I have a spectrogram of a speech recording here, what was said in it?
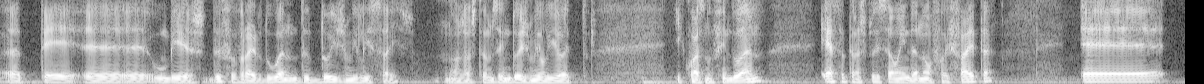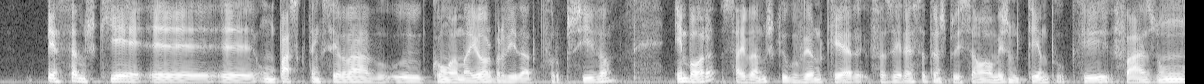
até eh, o mês de fevereiro do ano de 2006. Nós já estamos em 2008 e quase no fim do ano. Essa transposição ainda não foi feita. É, pensamos que é, é, é, um passo que tem que ser dado uh, com a maior brevidade que for possível, embora saibamos que o Governo quer fazer essa transposição ao mesmo tempo que faz um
